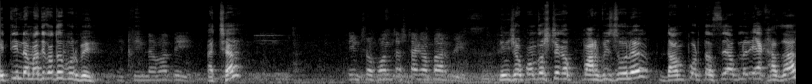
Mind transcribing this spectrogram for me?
এই তিনটা মাদি কত পড়বে? তিনটা মাদি। আচ্ছা। তিনশো পঞ্চাশ টাকা পার পিস তিনশো পঞ্চাশ টাকা পার পিস হলে দাম পড়তেছে আপনার এক হাজার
